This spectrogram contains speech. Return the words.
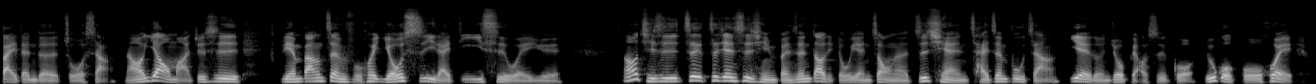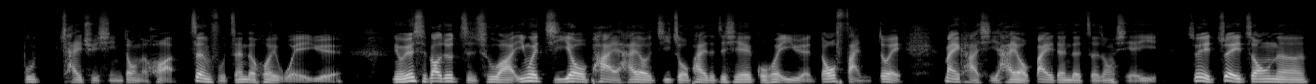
拜登的桌上，然后要么就是联邦政府会有史以来第一次违约，然后其实这这件事情本身到底多严重呢？之前财政部长耶伦就表示过，如果国会不采取行动的话，政府真的会违约。纽约时报就指出啊，因为极右派还有极左派的这些国会议员都反对麦卡锡还有拜登的折中协议，所以最终呢，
